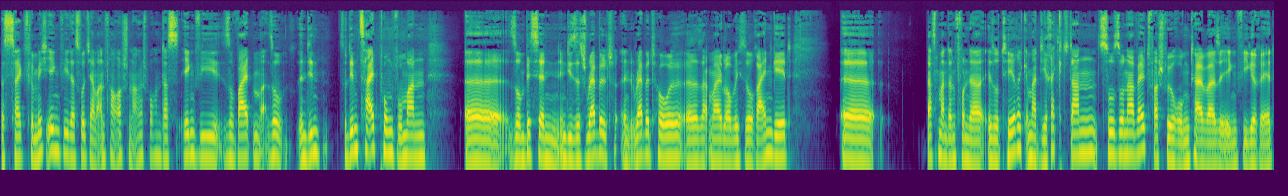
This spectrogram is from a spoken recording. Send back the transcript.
Das zeigt für mich irgendwie, das wurde ja am Anfang auch schon angesprochen, dass irgendwie so weit, so in dem, zu dem Zeitpunkt, wo man äh, so ein bisschen in dieses Rabbit, Rabbit Hole, äh, sag mal, glaube ich, so reingeht, äh, dass man dann von der Esoterik immer direkt dann zu so einer Weltverschwörung teilweise irgendwie gerät.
